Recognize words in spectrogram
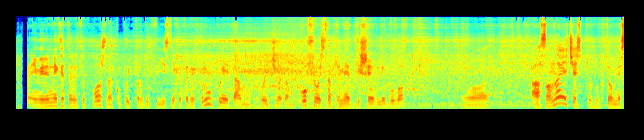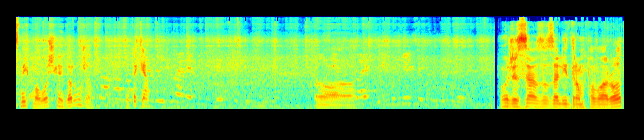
По крайней мере, некоторые тут можно купить продукты. Есть некоторые крупы, там кое-чего там кофе, ось, например, дешевле было. Вот. А основная часть продуктов мясных, молочных дороже. Вот таке. А. Отже, за, за, за лідром поворот.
